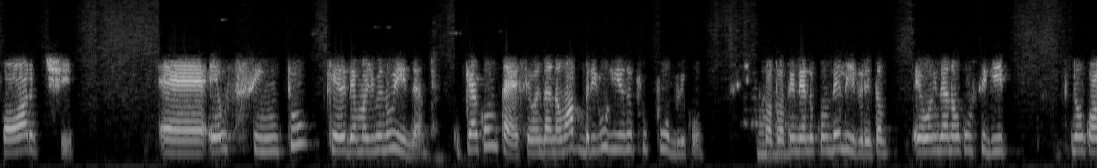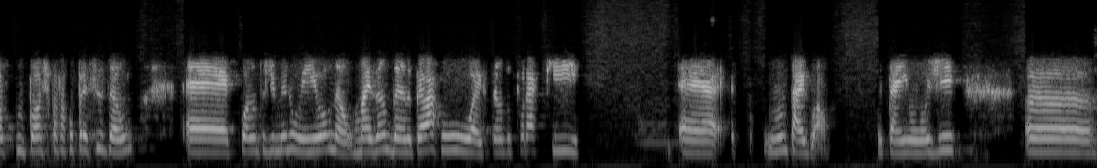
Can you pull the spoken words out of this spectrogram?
forte, é, eu sinto que ele deu uma diminuída. O que acontece? Eu ainda não abri o riso para o público. Uhum. Só estou atendendo com delivery. Então, eu ainda não consegui, não posso, não posso passar com precisão é, quanto diminuiu ou não. Mas andando pela rua, estando por aqui, é, não está igual. O tem hoje, uh,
